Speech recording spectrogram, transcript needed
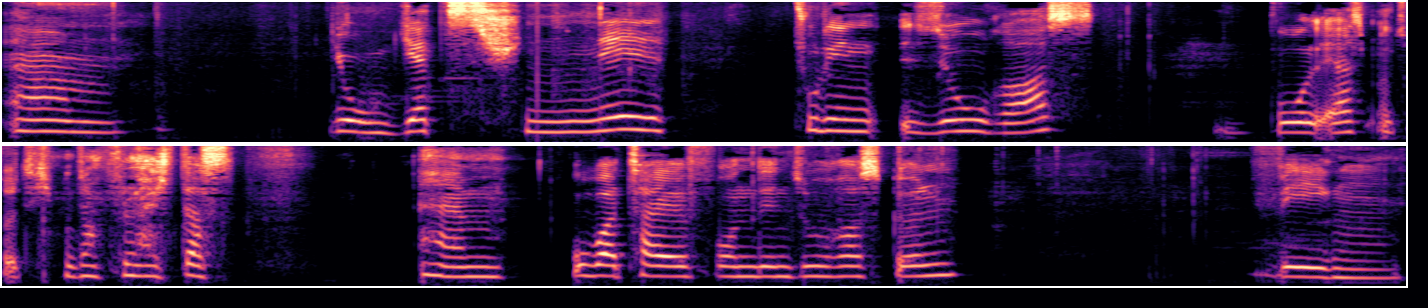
Ähm, jo, jetzt schnell zu den Soras. Wohl erstmal sollte ich mir dann vielleicht das ähm, Oberteil von den Soras gönnen. Wegen.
